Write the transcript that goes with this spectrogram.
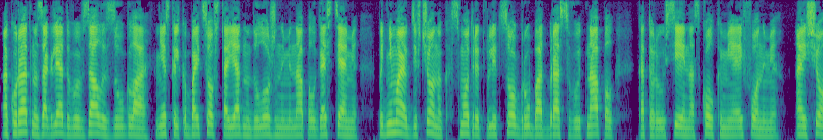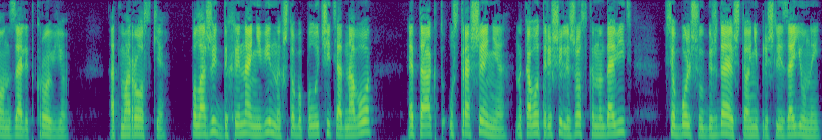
Аккуратно заглядываю в зал из-за угла. Несколько бойцов стоят над уложенными на пол гостями. Поднимают девчонок, смотрят в лицо, грубо отбрасывают на пол, который усеян осколками и айфонами. А еще он залит кровью. Отморозки. Положить до хрена невинных, чтобы получить одного — это акт устрашения. На кого-то решили жестко надавить. Все больше убеждаюсь, что они пришли за юной.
